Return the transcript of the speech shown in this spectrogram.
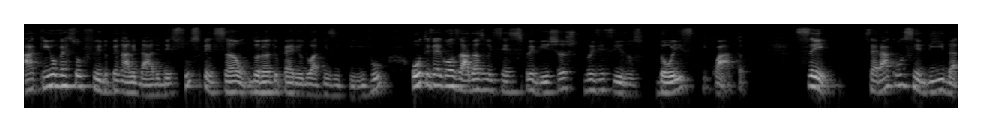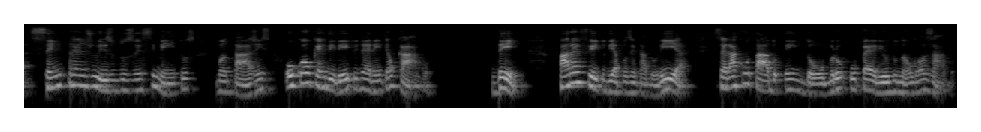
a quem houver sofrido penalidade de suspensão durante o período aquisitivo ou tiver gozado as licenças previstas nos incisos 2 e 4. C será concedida sem prejuízo dos vencimentos, vantagens ou qualquer direito inerente ao cargo. D. Para efeito de aposentadoria, será contado em dobro o período não gozado.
